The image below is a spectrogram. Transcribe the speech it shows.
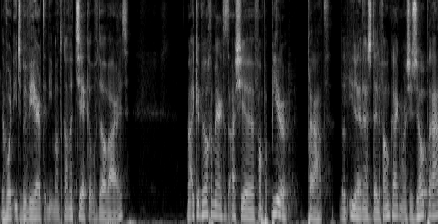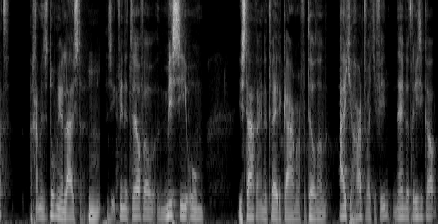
er wordt iets beweerd en iemand kan het checken of het wel waar is. Maar ik heb wel gemerkt dat als je van papier praat, dat iedereen naar zijn telefoon kijkt. Maar als je zo praat, dan gaan mensen toch meer luisteren. Mhm. Dus ik vind het zelf wel een missie om... Je staat daar in de Tweede Kamer, vertel dan uit je hart wat je vindt. Neem dat risico. Dan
